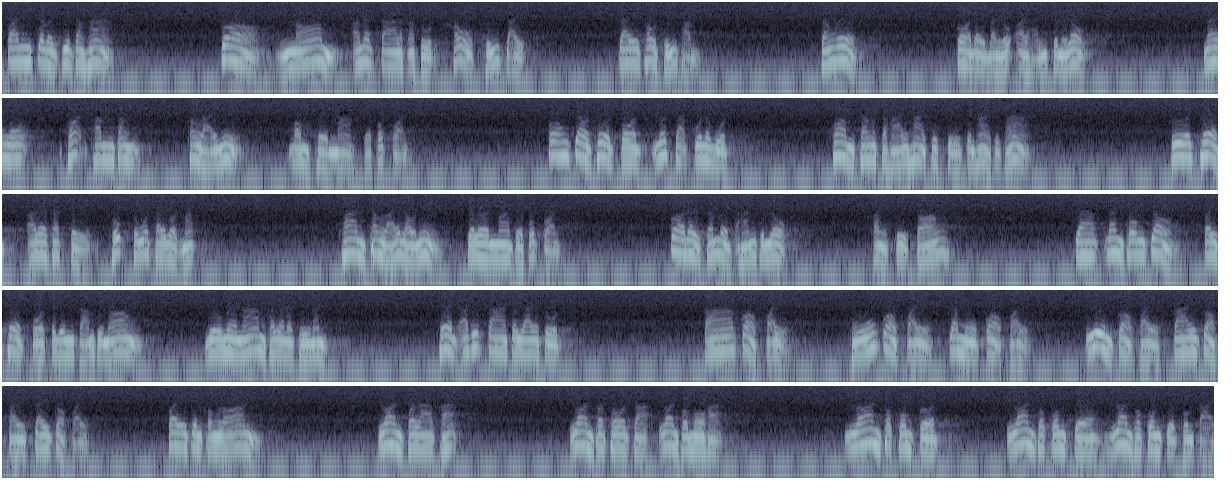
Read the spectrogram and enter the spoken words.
ปัญจวัคคีย์ทั้งห้า ก็น้อมอนัตตาลกสูตรเข้าถึงใจ ใจเข้าถึงธรรมสังเวชก็ได้บรรลุอรหันต์ในโลกนั่นแหละเพราะทำทั้งทั้งหลายนี่บำเพ็ญมาแต่พบก่อนพระองค์เจ้าเทศโปรดยศกุลบุตรพร้อมทั้งสหายห้าสิบสี่เป็นห้าสิบห้า คือเทศอริสัตติทุกสมุทัยลดมักท่านทั้งหลายเหล่านี้เจริญมาแต่พบก่อน ก็ได้สำเร็จอาหารเป็นโลกครั้งที่สอง จากนั่นพงเจ้าไปเทศโปรดสดินสามพี่น้องอยู่แม่น้ำพญานาทีนั้น เทศอธิตาจะยายสูตร ตาก็ไฟ หูก็ไฟ จมูกก็ไฟ ลื่นก็ไฟกายก็ไฟใจก็ไฟ ไฟเป็นของร้อน ร้อนพราคะ ร้อนพโทสะ ร้อนพโมหะ ร้อนพระคมเกิด ร้อนพระคมแก่ร้อนพระคมเจ็บคมตาย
